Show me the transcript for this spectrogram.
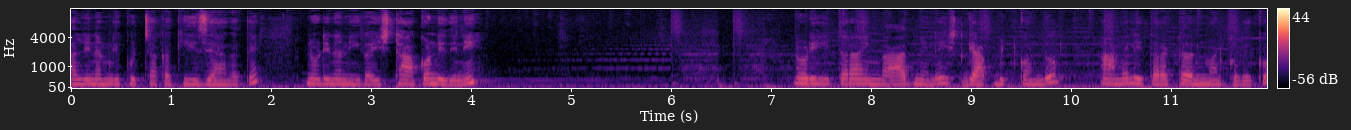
ಅಲ್ಲಿ ನಮಗೆ ಕುಚ್ಚು ಹಾಕಕ್ಕೆ ಈಸಿ ಆಗುತ್ತೆ. ನೋಡಿ, ನಾನು ಈಗ ಇಷ್ಟು ಹಾಕೊಂಡಿದ್ದೀನಿ ನೋಡಿ, ಈ ಥರ ಹಿಂಗೆ ಆದಮೇಲೆ ಇಷ್ಟು ಗ್ಯಾಪ್ ಬಿಟ್ಕೊಂಡು ಆಮೇಲೆ ಈ ಥರ ಟರ್ನ್ ಮಾಡ್ಕೋಬೇಕು.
